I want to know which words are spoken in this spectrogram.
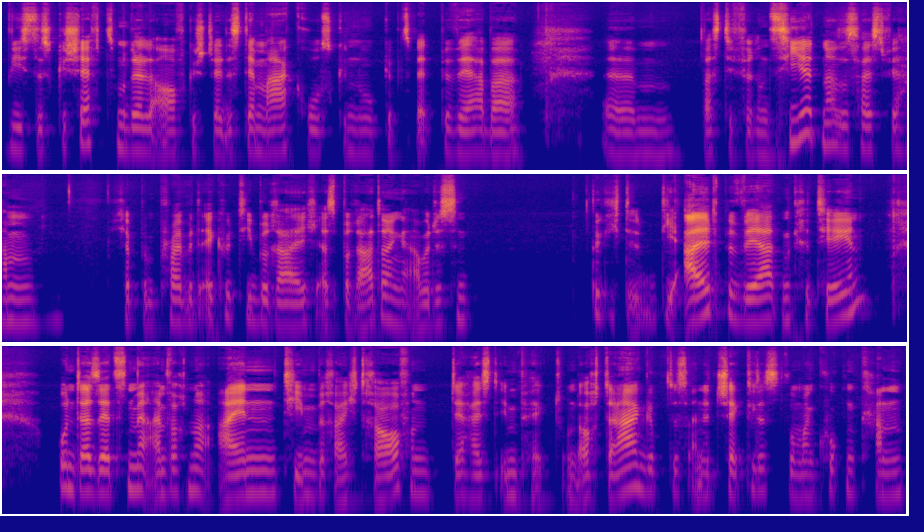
wie ist das Geschäftsmodell aufgestellt, ist der Markt groß genug, gibt es Wettbewerber, ähm, was differenziert. Ne? Das heißt, wir haben, ich habe im Private Equity Bereich als Beraterin gearbeitet, das sind wirklich die, die altbewährten Kriterien. Und da setzen wir einfach nur einen Themenbereich drauf und der heißt Impact. Und auch da gibt es eine Checklist, wo man gucken kann,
